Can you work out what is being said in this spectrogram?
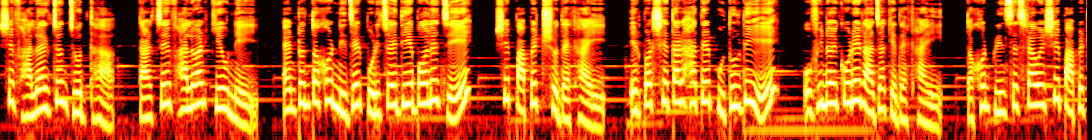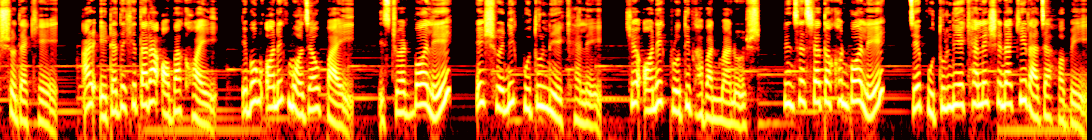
সে ভালো একজন যোদ্ধা, তার চেয়ে ভালো আর কেউ নেই। অ্যান্টন তখন নিজের পরিচয় দিয়ে বলে যে, সে পাপেট শো দেখায়। এরপর সে তার হাতের পুতুল দিয়ে অভিনয় করে রাজাকে দেখায়। তখন প্রিন্সেসরাও এসে পাপেট শো দেখে। আর এটা দেখে তারা অবাক হয় এবং অনেক মজাও পায়। স্টুয়ার্ট বলে, এই সৈনিক পুতুল নিয়ে খেলে। সে অনেক প্রতিভাবান মানুষ। প্রিন্সেসরা তখন বলে, যে পুতুল নিয়ে খেলে সে নাকি রাজা হবে।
